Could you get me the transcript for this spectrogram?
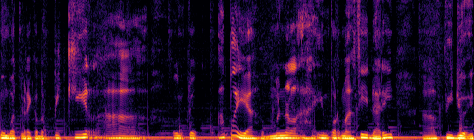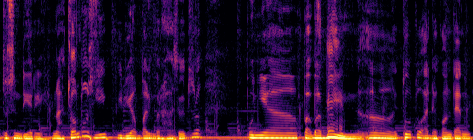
membuat mereka berpikir uh, untuk apa ya menelaah informasi dari uh, video itu sendiri. Nah contoh sih video yang paling berhasil itu punya Pak Babin. Uh, itu tuh ada konten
